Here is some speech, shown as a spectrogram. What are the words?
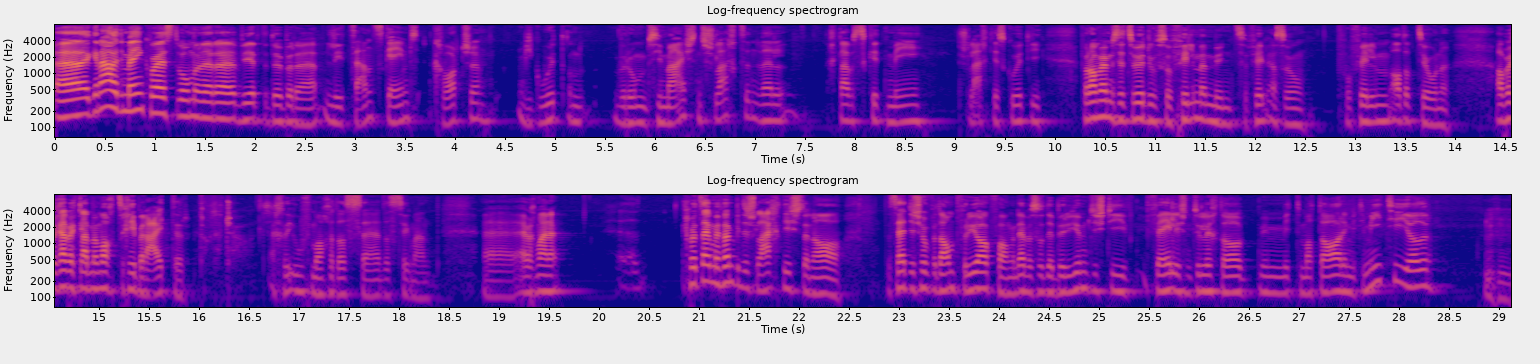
Äh, genau, die Main Quest, wo wir äh, werden über äh, Lizenzgames quatschen, wie gut und warum sie meistens schlecht sind, weil ich glaube, es gibt mehr schlechte als gute. Vor allem, wenn man es jetzt würde auf so Filme münzen, also von Filmadaptionen. Aber ich, glaube, ich glaube, man macht sich ein bisschen breiter. Ein bisschen aufmachen, das, äh, das Segment. Äh, aber ich meine, äh, ich würde sagen, wir fangen bei den schlechtesten an. Das hat ja schon verdammt früh angefangen. Eben so der berühmteste Fail ist natürlich da mit, dem Atari, mit dem E.T., oder? Mhm.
